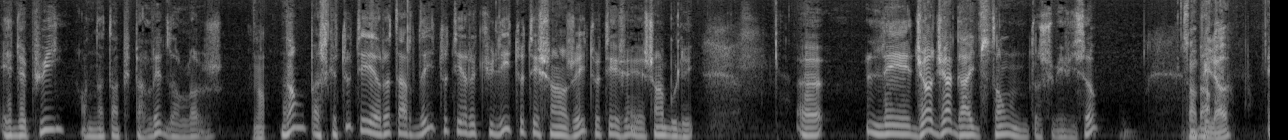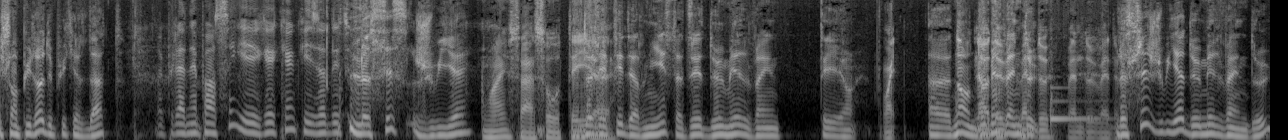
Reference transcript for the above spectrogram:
et depuis, on n'entend plus parler de l'horloge. Non. Non, parce que tout est retardé, tout est reculé, tout est changé, tout est chamboulé. Euh, les Georgia Guidestones, tu as suivi ça? Ils sont plus là. Ils sont plus là depuis quelle date? Depuis l'année passée, il y a quelqu'un qui les a détruits. Le 6 juillet Oui, ça a sauté. de euh, l'été dernier, c'est-à-dire 2021. Oui. Euh, non, Non, 2022. 22, 22, 22. Le 6 juillet 2022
